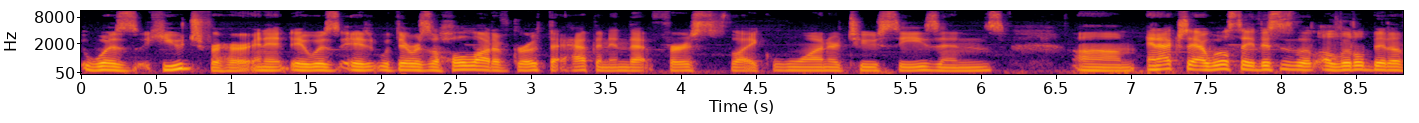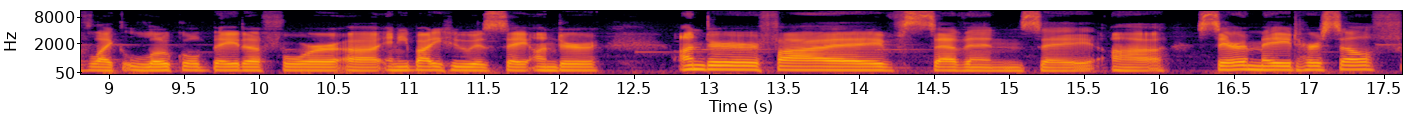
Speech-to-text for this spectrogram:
was huge for her, and it it was it there was a whole lot of growth that happened in that first like one or two seasons. Um, and actually, I will say this is a, little bit of like local beta for uh, anybody who is say under under five seven say uh, sarah made herself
